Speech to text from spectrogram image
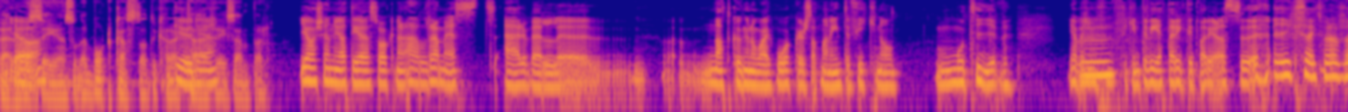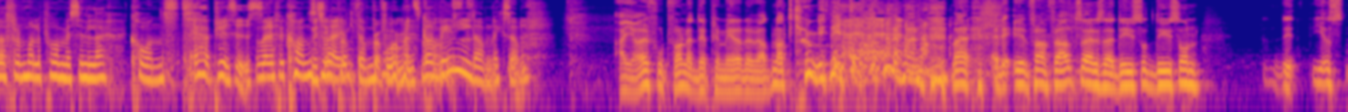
Varys Ja. är ju en sån där bortkastad Gud, karaktär ja. till exempel. Jag känner ju att det jag saknar allra mest är väl eh, Nattkungen och White Walkers, att man inte fick något motiv. Jag vill, fick inte veta riktigt vad deras, eh, Exakt, var- varför de håller på med sin lilla konst. ja precis. Vad är det för Med konstverk sin de, performance Vad vill de liksom? Ja, jag är fortfarande deprimerad över att Nattkungen inte vann. men, men det, framförallt så är det så här, det är ju så, det är ju sån, just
